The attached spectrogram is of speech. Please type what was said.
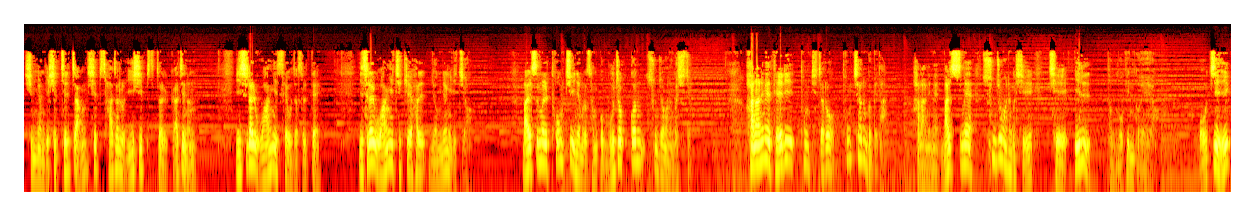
신명기 17장 14절로 20절까지는 이스라엘 왕이 세워졌을 때 이스라엘 왕이 지켜야 할 명령이 있죠. 말씀을 통치 이념으로 삼고 무조건 순종하는 것이죠. 하나님의 대리 통치자로 통치하는 겁니다. 하나님의 말씀에 순종하는 것이 제1 덕목인 거예요. 오직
